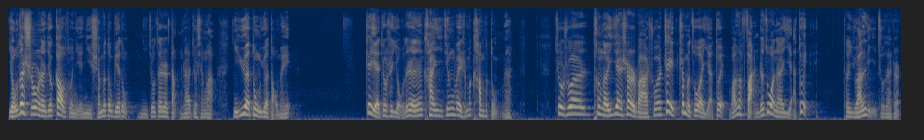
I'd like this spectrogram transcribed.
有的时候呢就告诉你你什么都别动，你就在这等着就行了。你越动越倒霉。这也就是有的人看易经为什么看不懂呢？就是说碰到一件事儿吧，说这这么做也对，完了反着做呢也对，它原理就在这儿。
